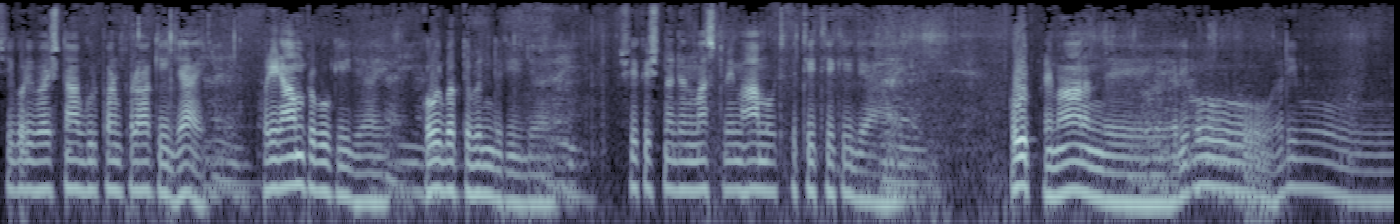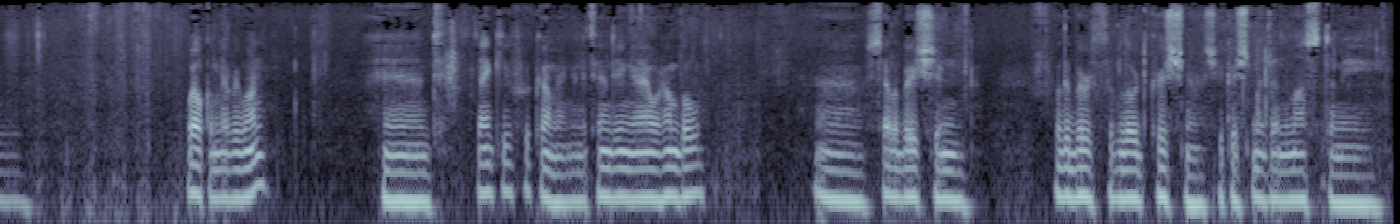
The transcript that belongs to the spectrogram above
श्री गुरु वैष्णव गुरु परंपरा की जय हरिनाम प्रभु की जय गौर भक्त वृंद की जय श्री कृष्ण जन्माष्टमी महामूर्ति तिथि की जय भूत प्रेमानंदे हरिबो हरिबो Welcome everyone and thank you for coming and attending our humble uh, celebration of the birth of Lord Krishna, Sri Krishna Janmastami.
